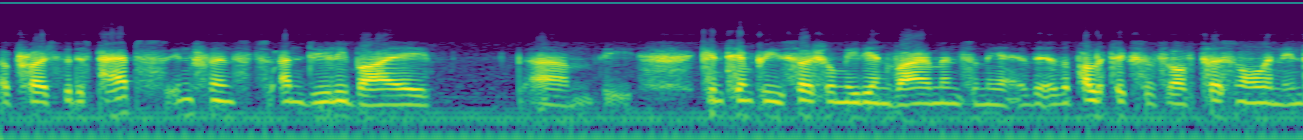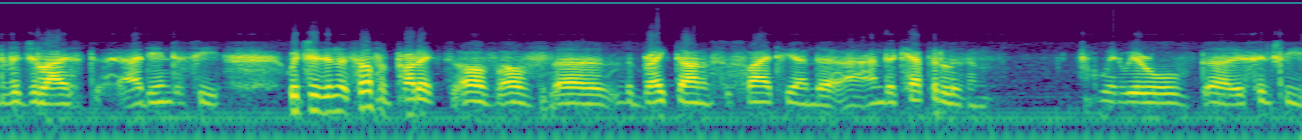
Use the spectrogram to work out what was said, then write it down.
approach that is perhaps influenced unduly by um, the contemporary social media environment and the, the, the politics of, of, personal and individualized identity, which is in itself a product of, of uh, the breakdown of society under, uh, under capitalism, when we're all uh, essentially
